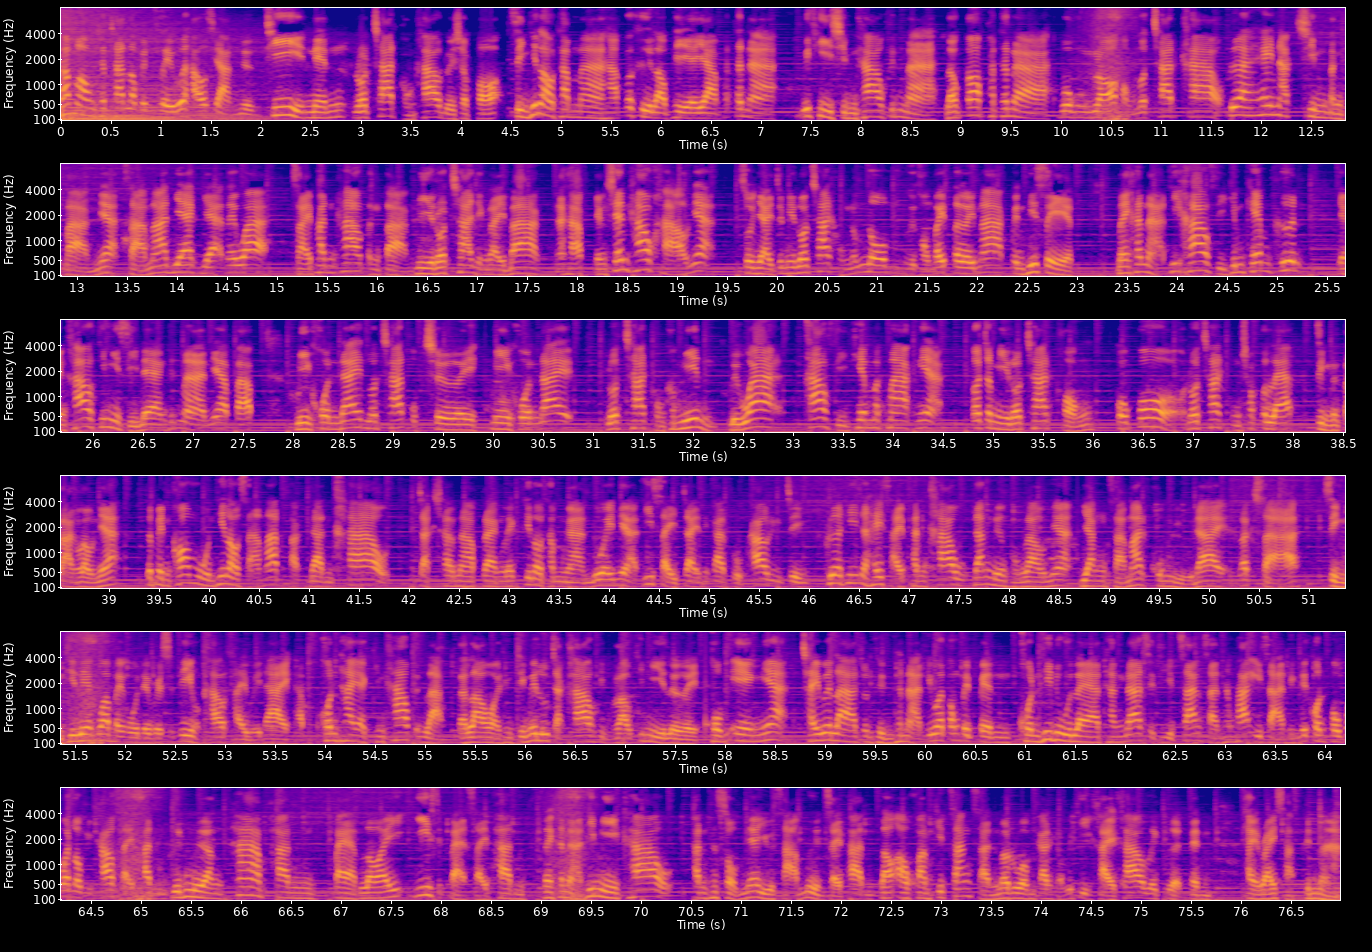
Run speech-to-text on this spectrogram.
ถ้ามองชัดๆ เราเป็น flavor house อย่างหนึ่ง ที่เน้นรสชาติของข้าวโดยเฉพาะ สิ่งที่เราทำมาครับก็คือเราพยายามพัฒนาวิธีชิมข้าวขึ้นมา แล้วก็พัฒนาวงล้อของรสชาติข้าว เพื่อให้นักชิมต่างๆเนี่ยสามารถแยกแยะได้ว่าสายพันธุ์ข้าวต่างๆ มีรสชาติอย่างไรบ้างนะครับ อย่างเช่นข้าวขาวเนี่ยส่วนใหญ่จะมีรสชาติของน้ำนม หรือของใบเตยมากเป็นพิเศษ ในขณะที่ข้าวสีเข้มๆขึ้น อย่างข้าวที่มีสีแดงขึ้นมาเนี่ยปั๊บ มีคนได้รสชาติอบเชย มีคนได้รสชาติของขมิ้น หรือว่าข้าวสีเข้มมากๆเนี่ยก็จะมีรสชาติของโกโก้ รสชาติของช็อกโกแลตสิ่งต่างๆ เหล่านี้จะเป็นข้อมูลที่เราสามารถผลักดันข้าว จากชาวนาแปลงเล็กที่เราทำงานด้วยเนี่ยที่ใส่ใจในการปลูกข้าวจริง ๆ เพื่อที่จะให้สายพันธุ์ข้าวดั้งเดิมของเราเนี่ยยังสามารถคงอยู่ได้รักษา สิ่งที่เรียกว่า biodiversity ของข้าวไทยไว้ได้ครับ คนไทยอะกินข้าวเป็นหลัก แต่เราอะจริง ๆ ไม่รู้จักข้าวของเราที่มีเลย ผมเองเนี่ยใช้เวลาจนถึงขนาดที่ว่าต้องไปเป็นคนที่ดูแลทางด้านเศรษฐกิจสร้างสรรค์ทางภาคอีสานถึงได้ค้นพบว่าเรามีข้าวสายพันธุ์พื้นเมือง 5,828 สายพันธุ์ ในขณะที่มีข้าวพันธุ์ผสมเนี่ยอยู่ 30,000 สายพันธุ์ เราเอาความคิดสร้างสรรค์มารวมกันกับวิธีขายข้าวเลยเกิดเป็นไทยไรซ์หับขึ้นมา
